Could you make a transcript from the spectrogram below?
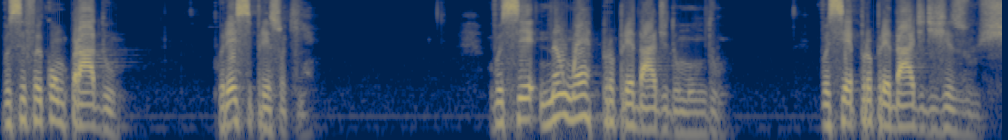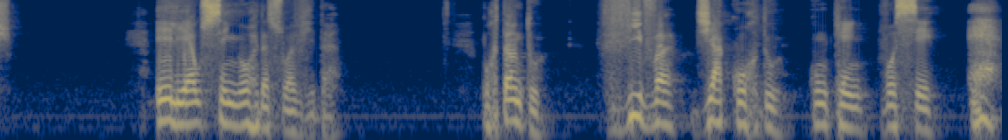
Você foi comprado por esse preço aqui. Você não é propriedade do mundo. Você é propriedade de Jesus. Ele é o Senhor da sua vida. Portanto, viva de acordo com quem você é.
